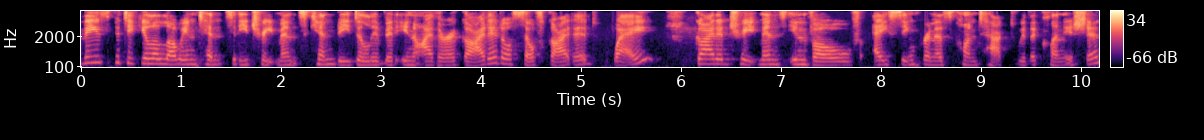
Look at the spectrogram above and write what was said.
these particular low intensity treatments can be delivered in either a guided or self guided way. Guided treatments involve asynchronous contact with a clinician,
